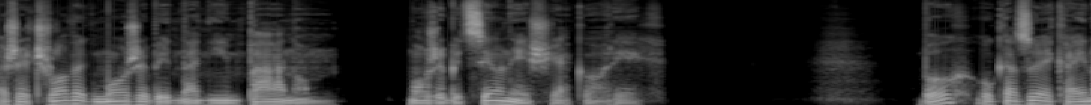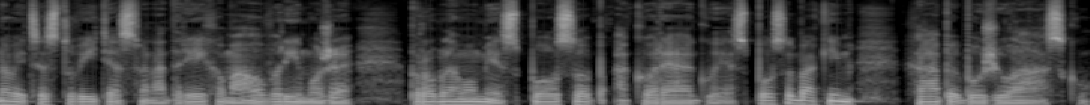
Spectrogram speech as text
že človek môže byť nad ním pánom, môže byť silnejší ako hriech. Boh ukazuje Kainovi cestu víťazstva nad hriechom a hovorí mu, že problémom je spôsob, ako reaguje, spôsob, akým chápe Božiu lásku.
